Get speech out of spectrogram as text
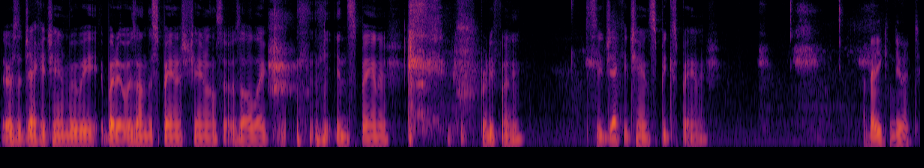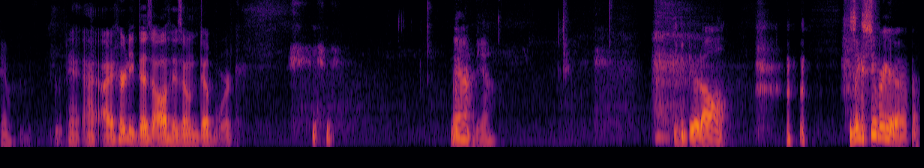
there was a Jackie Chan movie, but it was on the Spanish channel, so it was all like in Spanish. Pretty funny. See Jackie Chan speak Spanish. I bet he can do it too. Yeah, I, I heard he does all his own dub work. Yeah, Yeah. he can do it all. He's like a superhero,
